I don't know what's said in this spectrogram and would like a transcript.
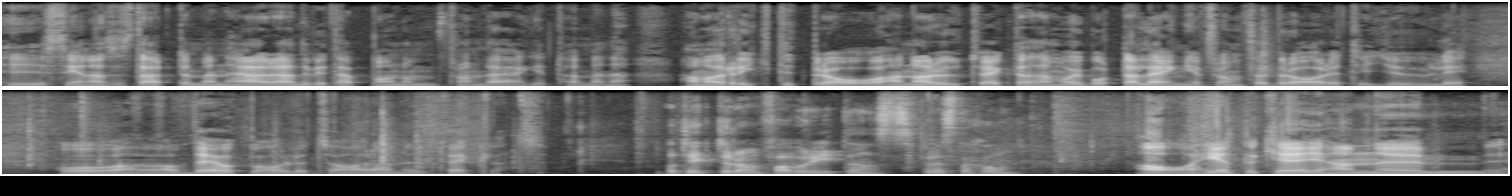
i senaste starten. Men här hade vi tappat honom från läget. Men han var riktigt bra och han har utvecklats. Han var ju borta länge från februari till juli. Och av det uppehållet så har han utvecklats. Vad tyckte du om favoritens prestation? Ja, helt okej. Okay. Han eh,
